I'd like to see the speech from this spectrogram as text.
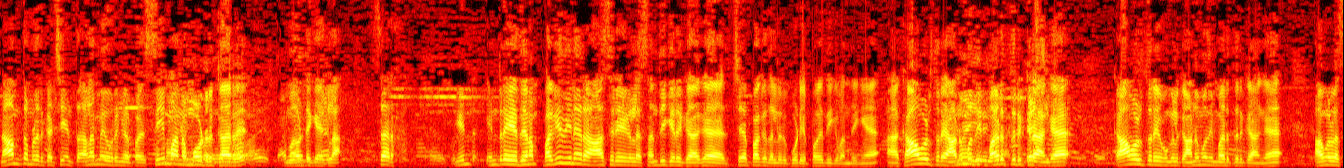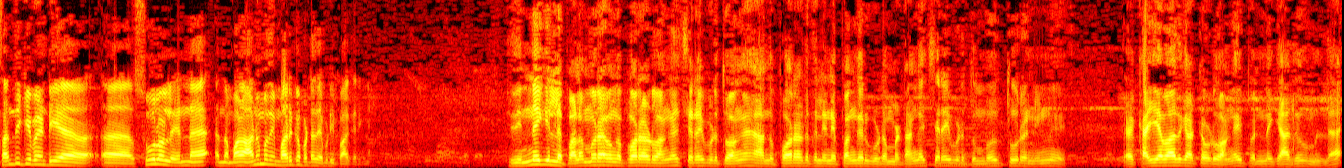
நாம் தமிழர் கட்சியின் தலைமை ஒருங்க சீமான மோடு இருக்காரு. நம்ம அவர்கிட்ட கேட்கலாம். சார் இன்றைய தினம் பகுதி நேர ஆசிரியர்களை சந்திக்கிறதுக்காக சேப்பாக்கத்தில் இருக்கக்கூடிய பகுதிக்கு வந்தீங்க. காவல்துறை அனுமதி மறுத்திருக்கிறாங்க. காவல்துறை உங்களுக்கு அனுமதி மறுத்திருக்காங்க. அவங்கள சந்திக்க வேண்டிய சூழல் என்ன? அந்த ம- அனுமதி மறுக்கப்பட்டதை எப்படி பாக்குறீங்க இது இன்னைக்கு இல்ல. பலமுறை அவங்க போராடுவாங்க சிறைப்படுத்துவாங்க. அந்த போராட்டத்தில் என்னை பங்கேற்க விட மாட்டாங்க. சிறைப்படுத்தும் போது தூர நின்று கையவாது கட்ட விடுவாங்க. இப்ப இன்னைக்கு அதுவும் இல்லை.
